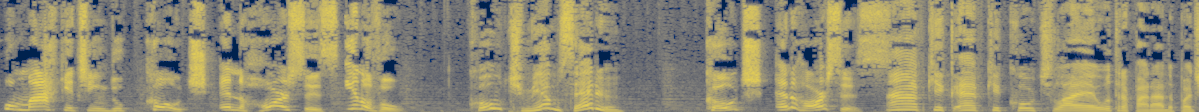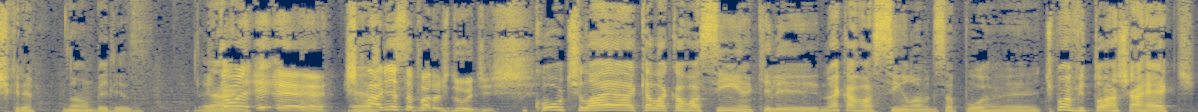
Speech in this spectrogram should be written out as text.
O marketing do Coach and Horses inovou. Coach mesmo? Sério? Coach and Horses. Ah, porque, é porque coach lá é outra parada, pode crer. Não, beleza. É, Então, é, é, esclareça para os dudes. Coach lá é aquela carrocinha, aquele. Não é carrocinha o nome dessa porra, é tipo uma Vitória, uma charrete.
